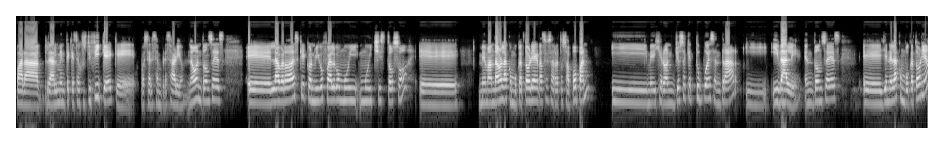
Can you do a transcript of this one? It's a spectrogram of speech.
para realmente que se justifique que pues eres empresario, ¿no? Entonces, eh, la verdad es que conmigo fue algo muy, muy chistoso. Eh, me mandaron la convocatoria gracias a Retos Zapopan y me dijeron, yo sé que tú puedes entrar y, y dale. Entonces, eh, llené la convocatoria.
